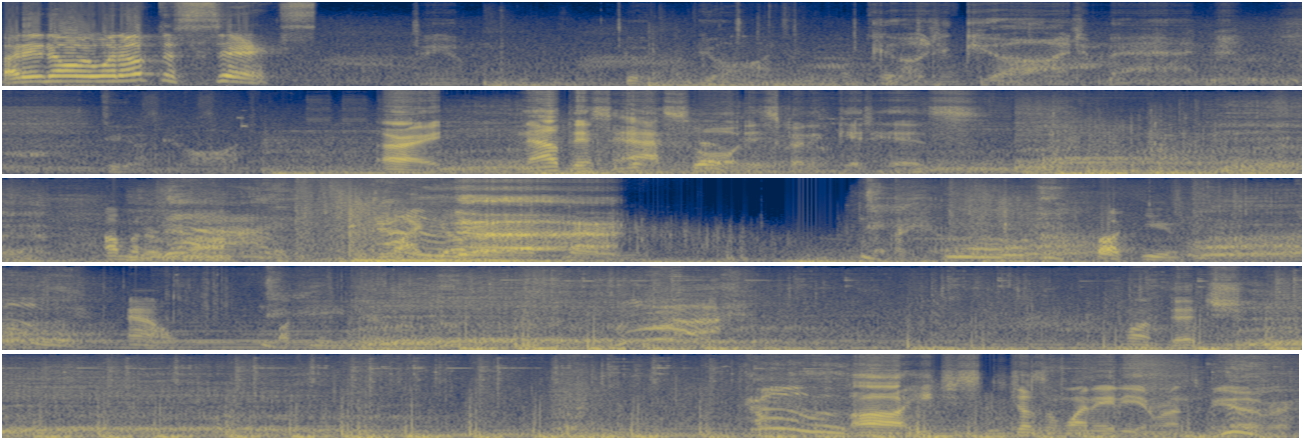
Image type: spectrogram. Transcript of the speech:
I didn't know it went up to six. Damn. Good God. Good God, man. Dear God. Alright, now this asshole is gonna get his. I'm gonna rock. My God. Fuck you. Ow. Fuck me. Come on, bitch. Oh, he just does a 180 and runs me over.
